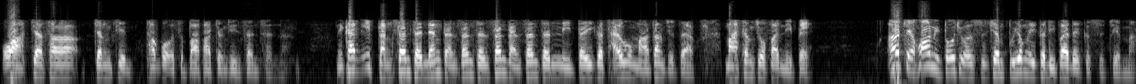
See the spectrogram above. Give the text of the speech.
哇，价差将近超过二十八趴，将近三成了。你看一档三成，两档三成，三档三成，你的一个财务马上就这样，马上就翻一倍，而且花你多久的时间？不用一个礼拜的一个时间嘛。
